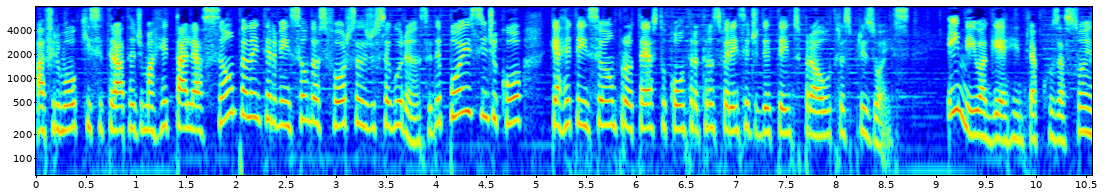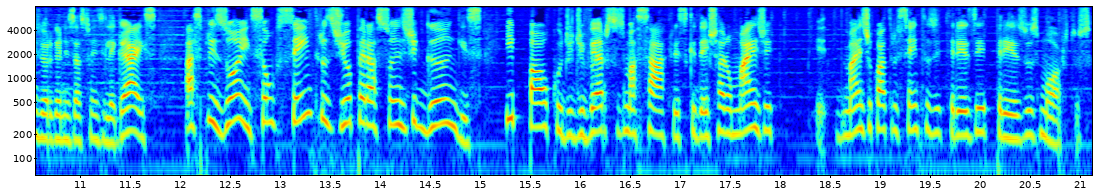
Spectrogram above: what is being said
afirmou que se trata de uma retaliação pela intervenção das forças de segurança. Depois, indicou que a retenção é um protesto contra a transferência de detentos para outras prisões. Em meio à guerra entre acusações e organizações ilegais, as prisões são centros de operações de gangues e palco de diversos massacres que deixaram mais de, mais de 413 presos mortos.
